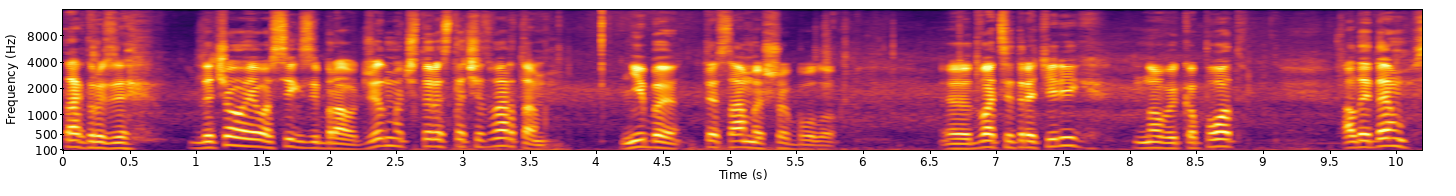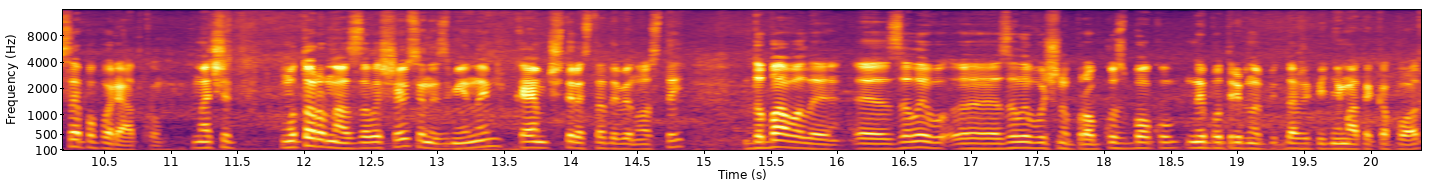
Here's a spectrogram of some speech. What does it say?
Так, друзі, для чого я вас всіх зібрав? Джинма 404, ніби те саме, що було. Е, 23 рік, новий капот. Але йдемо все по порядку. Значить, мотор у нас залишився незмінним, КМ490. Добавили е, залив, е, заливочну пробку з боку, не потрібно навіть піднімати капот.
